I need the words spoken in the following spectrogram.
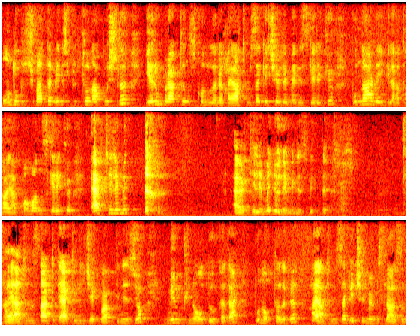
19 Şubat'ta Venüs Plüton 60'lı yarım bıraktığınız konuları hayatımıza geçirmeniz gerekiyor. Bunlarla ilgili hata yapmamanız gerekiyor. Erteleme erteleme döneminiz bitti. Hayatınızda artık erteleyecek vaktiniz yok. Mümkün olduğu kadar bu noktaları hayatımıza geçirmemiz lazım.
